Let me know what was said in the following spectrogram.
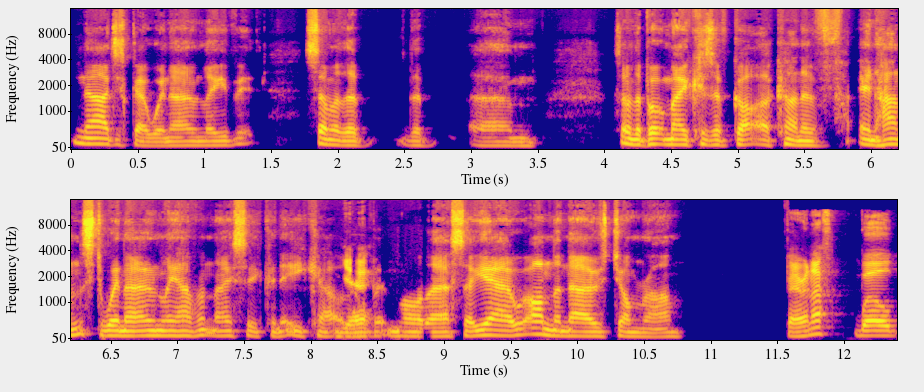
no, I just go win only. But Some of the the um, some of the bookmakers have got a kind of enhanced win only, haven't they? So you can eke out a yeah. little bit more there. So yeah, on the nose, Jon Rahm. Fair enough. Well,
